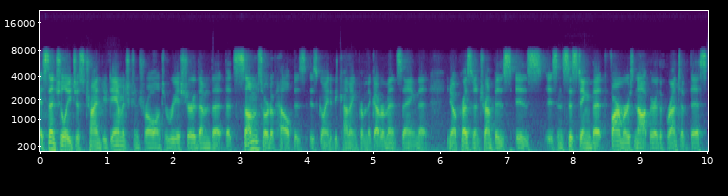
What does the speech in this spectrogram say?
essentially just trying to do damage control and to reassure them that that some sort of help is, is going to be coming from the government, saying that you know President Trump is is is insisting that farmers not bear the brunt of this.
